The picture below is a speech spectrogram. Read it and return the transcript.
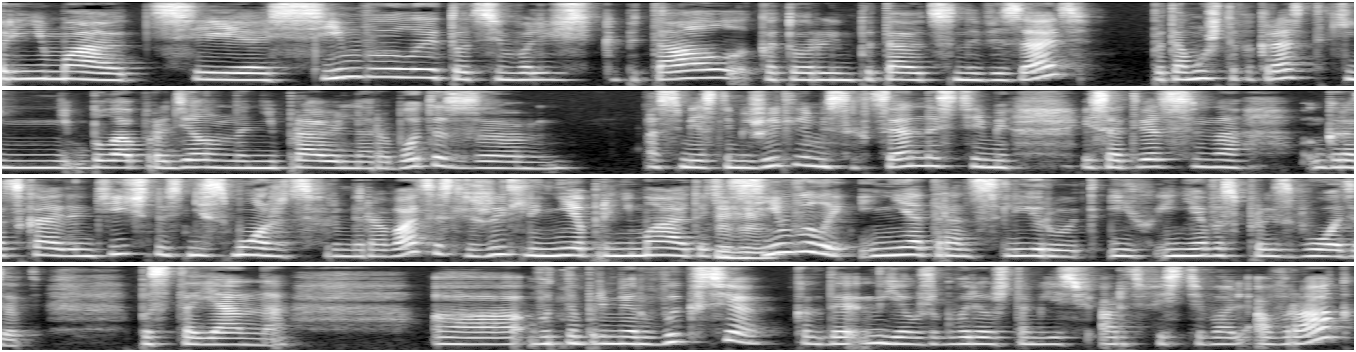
принимают те символы, тот символический капитал, который им пытаются навязать, потому что как раз-таки была проделана неправильная работа с с местными жителями, с их ценностями, и, соответственно, городская идентичность не сможет сформироваться, если жители не принимают эти угу. символы и не транслируют их, и не воспроизводят постоянно. А, вот, например, в Иксе, когда ну, я уже говорила, что там есть арт-фестиваль Овраг,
